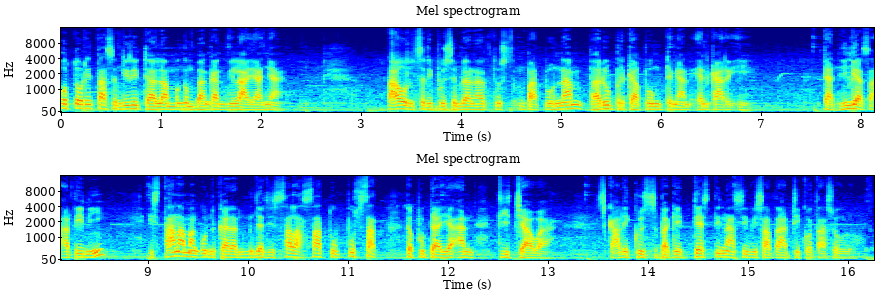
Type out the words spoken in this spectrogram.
otoritas sendiri dalam mengembangkan wilayahnya. Tahun 1946 baru bergabung dengan NKRI. Dan hingga saat ini, Istana Mangkunegaran menjadi salah satu pusat kebudayaan di Jawa, sekaligus sebagai destinasi wisata di kota Solo.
